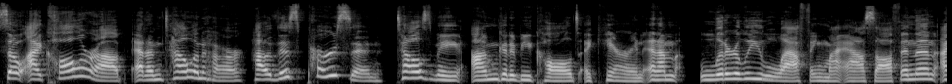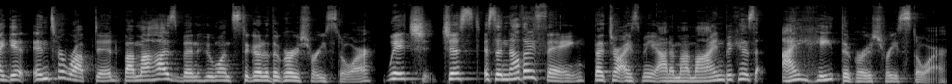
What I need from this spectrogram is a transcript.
So I call her up and I'm telling her how this person tells me I'm going to be called a Karen. And I'm literally laughing my ass off. And then I get interrupted by my husband who wants to go to the grocery store, which just is another thing that drives me out of my mind because I hate the grocery store.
